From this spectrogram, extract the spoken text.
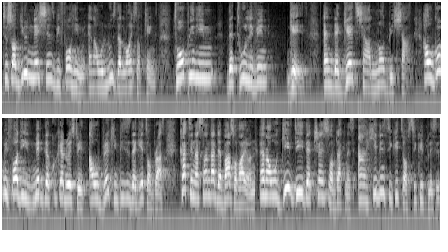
to subdue nations before him, and I will loose the loins of kings, to open him the two living gate, and the gate shall not be shut. I will go before thee, make the crooked way straight. I will break in pieces the gates of brass, cut in asunder the bars of iron, and I will give thee the treasures of darkness and hidden secrets of secret places,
